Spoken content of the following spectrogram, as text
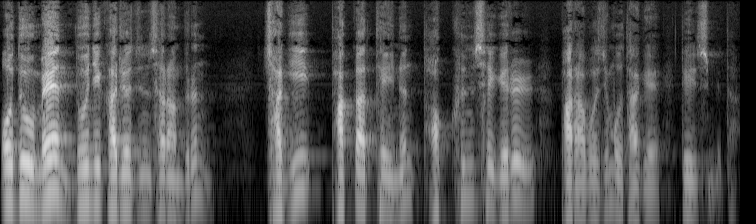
어둠에 눈이 가려진 사람들은 자기 바깥에 있는 더 큰 세계를 바라보지 못하게 되어 있습니다.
